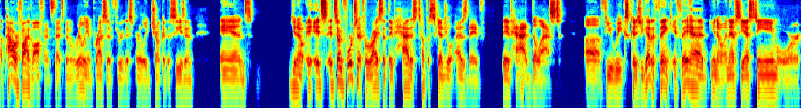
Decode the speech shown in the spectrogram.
a Power Five offense that's been really impressive through this early chunk of the season. And you know, it, it's it's unfortunate for Rice that they've had as tough a schedule as they've they've had the last uh, few weeks because you got to think if they had you know an FCS team or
